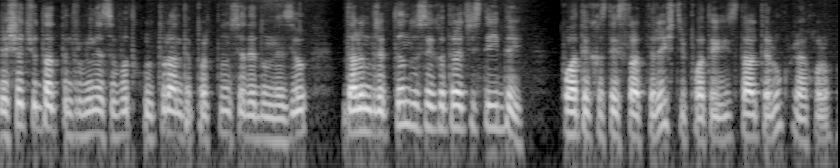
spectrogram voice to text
e așa ciudat pentru mine să văd cultura îndepărtându-se de Dumnezeu, dar îndreptându-se către aceste idei. Poate că sunt extraterestri, poate există alte lucruri acolo.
